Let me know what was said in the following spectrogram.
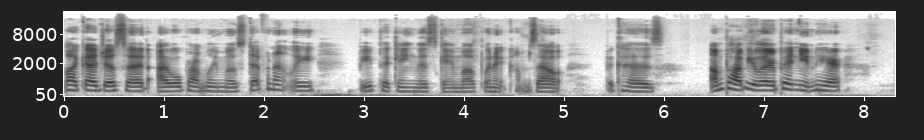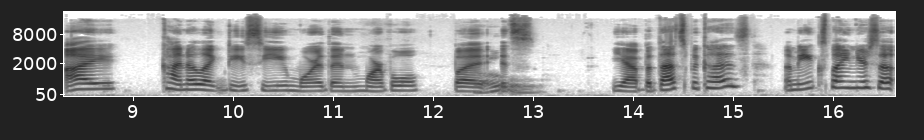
like I just said, I will probably most definitely be picking this game up when it comes out because unpopular opinion here, I kind of like DC more than Marvel, but oh. it's yeah, but that's because let me explain yourself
